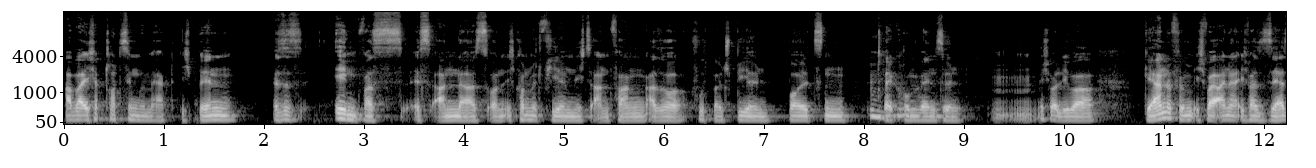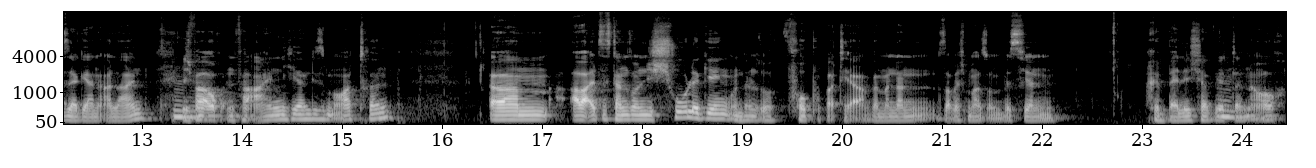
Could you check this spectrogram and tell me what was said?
aber ich habe trotzdem gemerkt, ich bin, es ist, irgendwas ist anders und ich konnte mit vielem nichts anfangen. Also Fußball spielen, Bolzen, Dreck rumwänzeln. Mm, Ich war lieber gerne für mich, ich war einer, ich war sehr, sehr gerne allein. Ich war auch in Vereinen hier in diesem Ort drin. Ähm, aber als es dann so in die Schule ging und dann so vorpubertär, wenn man dann, sag ich mal, so ein bisschen rebellischer wird dann auch,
